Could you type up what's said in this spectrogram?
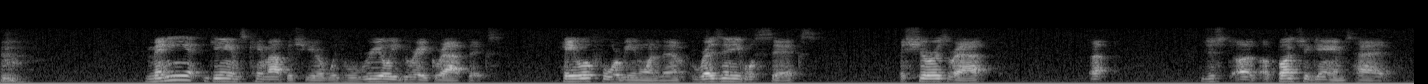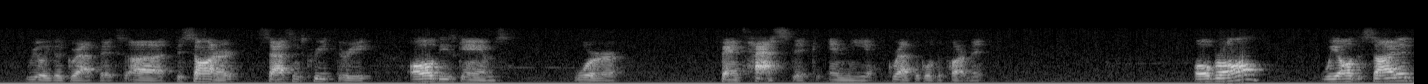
Many games came out this year with really great graphics. Halo 4 being one of them, Resident Evil 6, Asura's Wrath, uh, just a, a, bunch of games had really good graphics. Uh, Dishonored, Assassin's Creed 3, all of these games were fantastic in the graphical department. Overall, we all decided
